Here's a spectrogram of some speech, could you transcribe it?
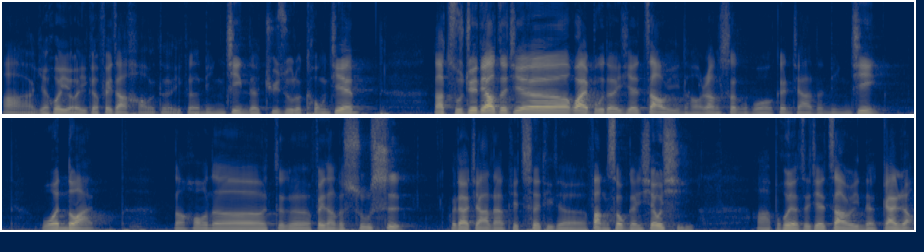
啊，也会有一个非常好的一个宁静的居住的空间。那阻绝掉这些外部的一些噪音，哈，让生活更加的宁静、温暖。然后呢，这个非常的舒适。回到家呢，可以彻底的放松跟休息，啊，不会有这些噪音的干扰。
